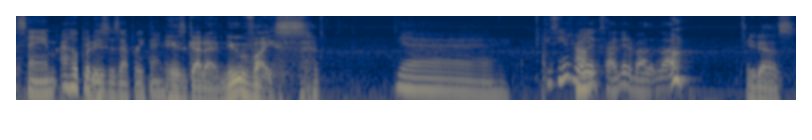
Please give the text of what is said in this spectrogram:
Same. I hope But he loses everything. He's got a new vice. Yay. He seems really Um, excited about it, though. he does.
